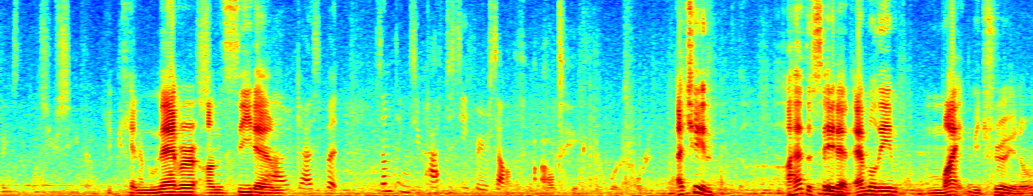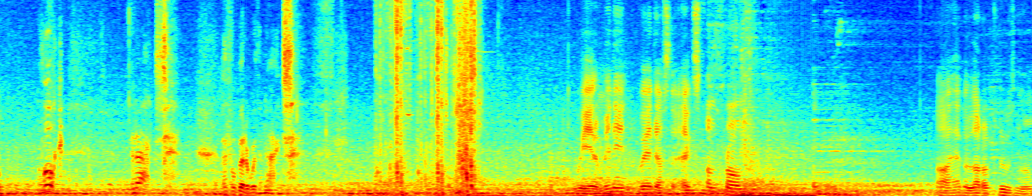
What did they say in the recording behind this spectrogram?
things that once you see them, You can never unsee them. Yeah, them. I guess, but some things you have to see for yourself. I'll take their word for it. Actually, I have to say that Emily might be true, you know. Look, an axe. I feel better with an axe. Wait a minute, where does the axe come from? Oh, I have a lot of clues now.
